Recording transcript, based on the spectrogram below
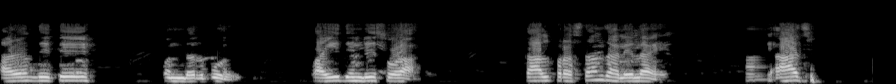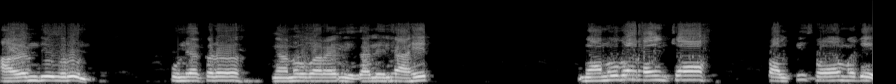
आळंदी ते पंढरपूर पायी दिंडी सोहळा. काल प्रस्थान झालेला आहे. आज आळंदीवरून पुण्याकडं ज्ञानोबाराय निघालेले आहेत. ज्ञानोबारायांच्या पालखी सोहळ्यामध्ये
